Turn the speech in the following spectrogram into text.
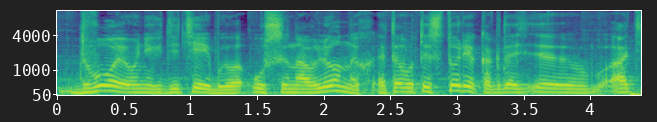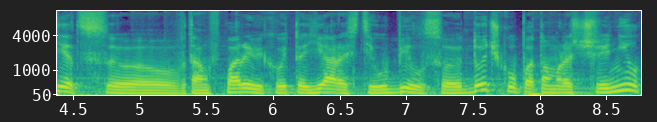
двое у них детей было усыновленных. Это вот история, когда э, отец э, там в порыве какой-то ярости убил свою дочку, потом расчленил,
